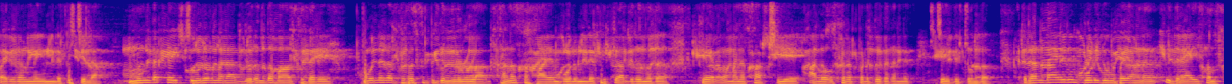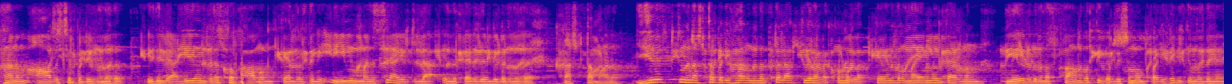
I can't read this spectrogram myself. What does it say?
പരിഗണനയും ലഭിച്ചില്ല. മുണ്ടക്കൈ ചൂരന്മല ദുരന്തബാധിതരെ പുനരധിവസിപ്പിക്കുന്നതിനുള്ള ധനസഹായം പോലും ലഭിക്കാതിരുന്നത് കേരള മനസാക്ഷിയെ അലോസരപ്പെടുത്തുക തന്നെ ചെയ്തിട്ടുണ്ട്. രണ്ടായിരം കോടി രൂപയാണ് ഇതിനായി സംസ്ഥാനം ആവശ്യപ്പെട്ടിരുന്നത്. ഇതിന്റെ അടിയന്തര സ്വഭാവം കേന്ദ്രത്തിന് ഇനിയും മനസ്സിലായിട്ടില്ല എന്ന് കരുതേണ്ടി വരുന്നത് കഷ്ടമാണ് ജി എസ് ടി നഷ്ടപരിഹാരം നിർത്തലാക്കിയതടക്കമുള്ള കേന്ദ്ര നയങ്ങൾ കാരണം നേരിടുന്ന സാമ്പത്തിക വിഷമം പരിഹരിക്കുന്നതിന്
